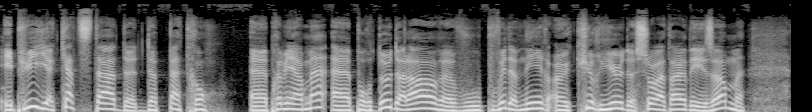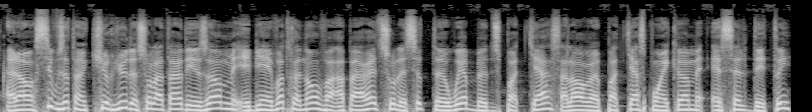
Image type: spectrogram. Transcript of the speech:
Et puis, il y a quatre stades de patrons. Euh, premièrement, euh, pour 2 dollars, vous pouvez devenir un curieux de Sur la Terre des Hommes. Alors, si vous êtes un curieux de Sur la Terre des Hommes, eh bien, votre nom va apparaître sur le site web du podcast. Alors, euh, podcast.com SLDT.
